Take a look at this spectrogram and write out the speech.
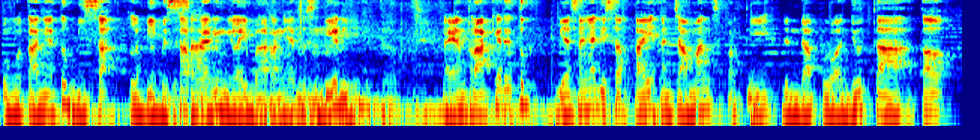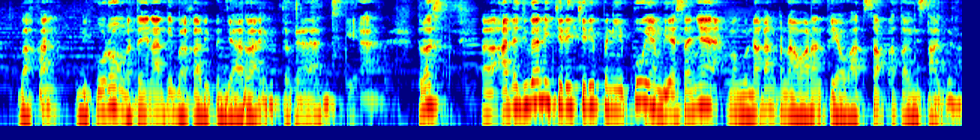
pungutannya tuh bisa lebih besar, dari nilai barangnya itu sendiri gitu. Nah yang terakhir itu biasanya disertai ancaman seperti denda puluhan juta atau bahkan dikurung katanya nanti bakal dipenjara gitu kan ya terus eh, ada juga nih ciri-ciri penipu yang biasanya menggunakan penawaran via WhatsApp atau Instagram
